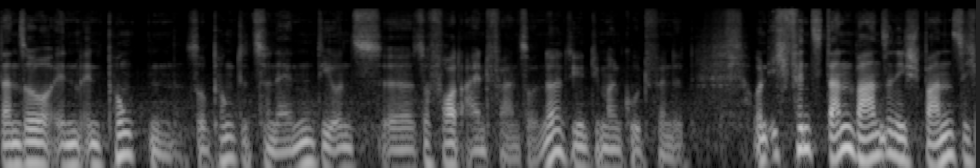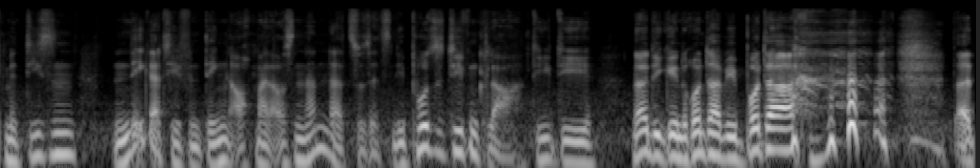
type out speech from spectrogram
dann so in, in Punkten, so Punkte zu nennen, die uns äh, sofort einfallen, so, ne? die, die man gut findet. Und ich finde es dann wahnsinnig spannend, sich mit diesen negativen Dingen auch mal auseinanderzusetzen. Die positiven, klar, die, die, ne, die gehen runter wie Butter. da, ja,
